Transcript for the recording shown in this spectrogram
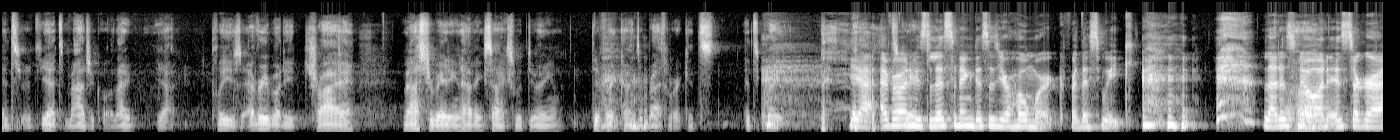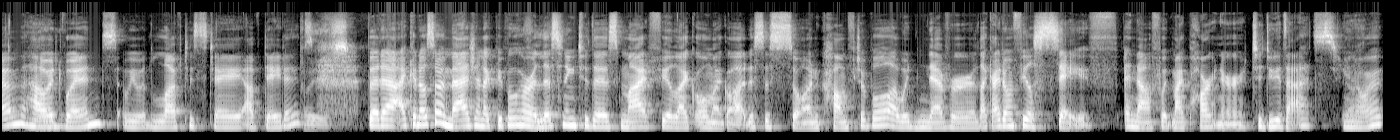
it's, it's yeah it's magical and i yeah please everybody try masturbating and having sex with doing different kinds of breath work it's it's great yeah, everyone great. who's listening, this is your homework for this week. Let us know Uh-huh. on Instagram how Yeah. it went. We would love to stay updated. please But uh, I can also imagine, like, people who are listening to this might feel like, oh my God, this is so uncomfortable. I would never, like, I don't feel safe enough with my partner to do that, you Yeah. know?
